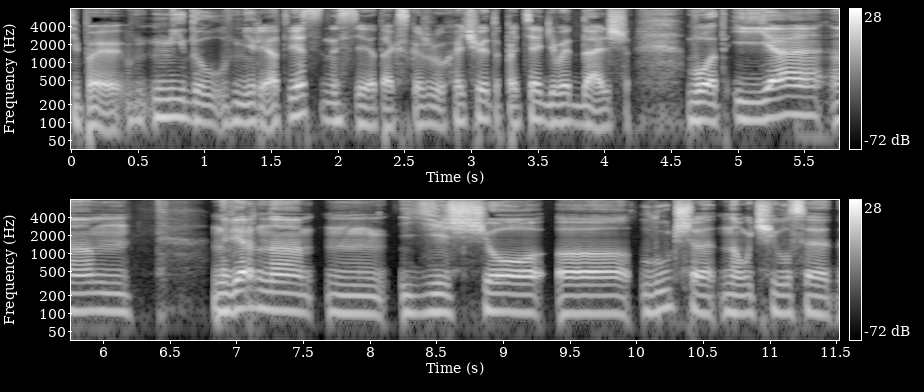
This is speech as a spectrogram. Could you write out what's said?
типа middle в мире ответственности, я так скажу. Хочу это подтягивать дальше. Вот. И я... Эм, наверное, еще э, лучше научился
